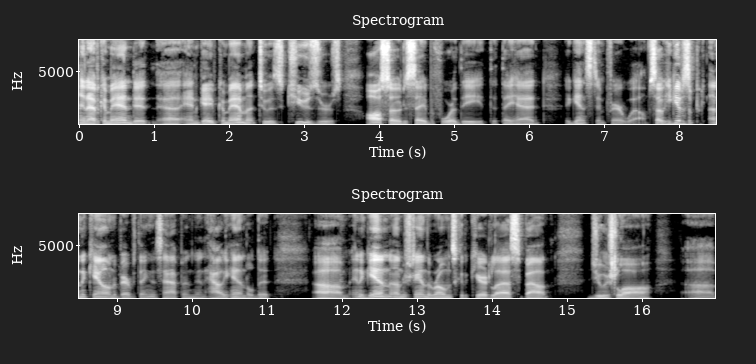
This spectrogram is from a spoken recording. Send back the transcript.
and have commanded uh, and gave commandment to his accusers also to say before thee that they had against him farewell. So he gives an account of everything that's happened and how he handled it. Um, and again, understand the Romans could have cared less about Jewish law. Uh,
